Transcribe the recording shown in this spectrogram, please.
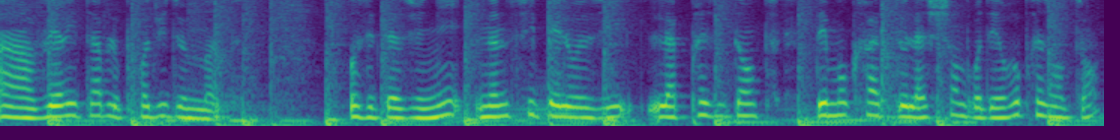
à un véritable produit de mode. Aux États-Unis, Nancy Pelosi, la présidente démocrate de la Chambre des représentants,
